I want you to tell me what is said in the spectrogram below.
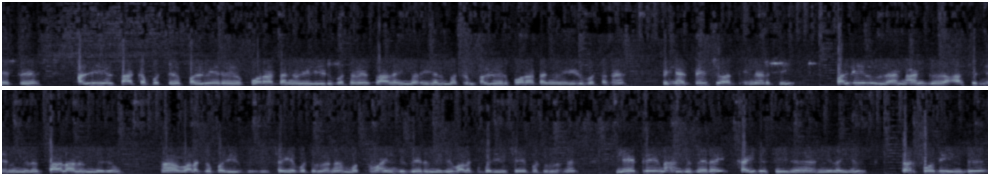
நேற்று பள்ளியில் தாக்கப்பட்டு பல்வேறு போராட்டங்களில் ஈடுபட்டன. சாலை மறியல் மற்றும் பல்வேறு போராட்டங்களில் ஈடுபட்டன. பின்னர் பேச்சுவார்த்தை நடத்தி பள்ளியில் உள்ள நான்கு ஆசிரியர் மீதும் தாளாளர் மீதும் வழக்கு பதிவு செய்யப்பட்டுள்ளன. மொத்தம் ஐந்து பேர் மீது வழக்கு பதிவு செய்யப்பட்டுள்ளன. நேற்றே நான்கு பேரை கைது செய்த நிலையில் தற்போது இன்று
